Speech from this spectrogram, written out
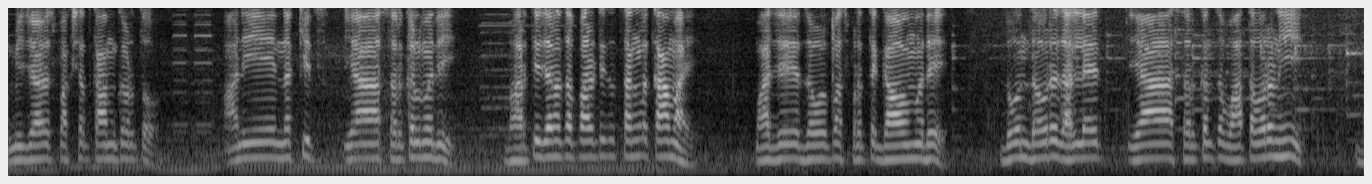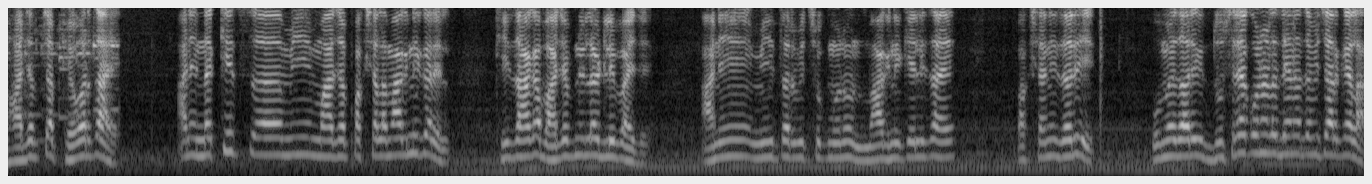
मी ज्यावेळेस पक्षात काम करतो आणि नक्कीच या सर्कलमध्ये भारतीय जनता पार्टीचं चांगलं काम आहे. माझे जवळपास प्रत्येक गावामध्ये दोन दौरे झाले आहेत. या सर्कलचं वातावरणही भाजपच्या फेवरचं आहे. आणि नक्कीच मी माझ्या पक्षाला मागणी करेल ही जागा भाजपने लढली पाहिजे. आणि मी तर इच्छुक म्हणून मागणी केलीच आहे. पक्षाने जरी उमेदवारी दुसऱ्या कोणाला देण्याचा विचार केला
